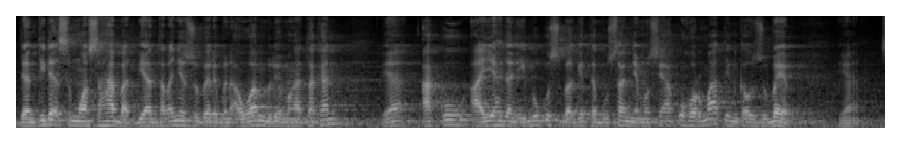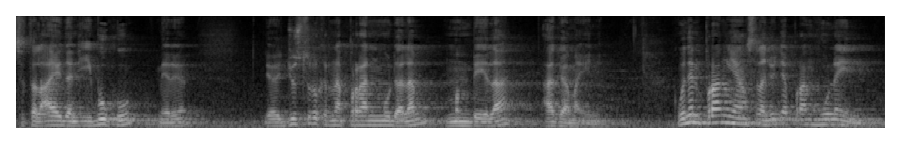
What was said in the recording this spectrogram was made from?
dan tidak semua sahabat di antaranya Zubair bin Awam beliau mengatakan ya aku ayah dan ibuku sebagai tebusannya. Maksudnya aku hormatin kau Zubair ya. Setelah ayah dan ibuku ya, ya justru karena peranmu dalam membela agama ini. Kemudian perang yang selanjutnya perang Hunain.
